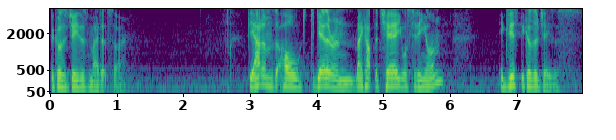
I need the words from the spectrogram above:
because Jesus made it so the atoms that hold together and make up the chair you're sitting on exist because of Jesus.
